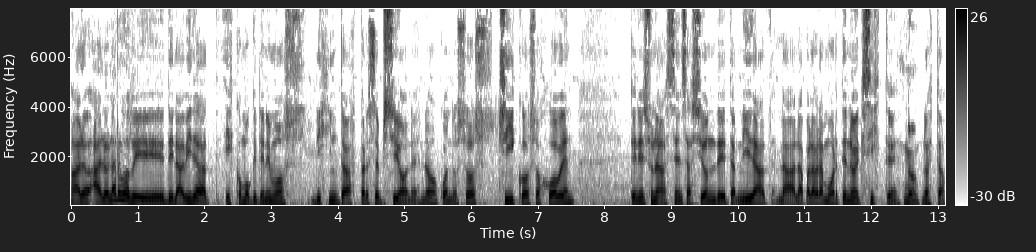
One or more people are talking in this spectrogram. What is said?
A lo, a lo largo de, de la vida es como que tenemos distintas percepciones, ¿no? Cuando sos chico, sos joven, tenés una sensación de eternidad. La, la palabra muerte no existe, No. no está.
